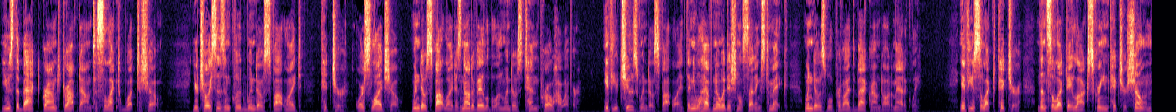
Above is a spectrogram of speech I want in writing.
use the Background drop-down to select what to show. Your choices include Windows Spotlight, Picture, or Slideshow. Windows Spotlight is not available on Windows 10 Pro, however. If you choose Windows Spotlight, then you will have no additional settings to make. Windows will provide the background automatically. If you select Picture, then select a lock screen picture shown,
